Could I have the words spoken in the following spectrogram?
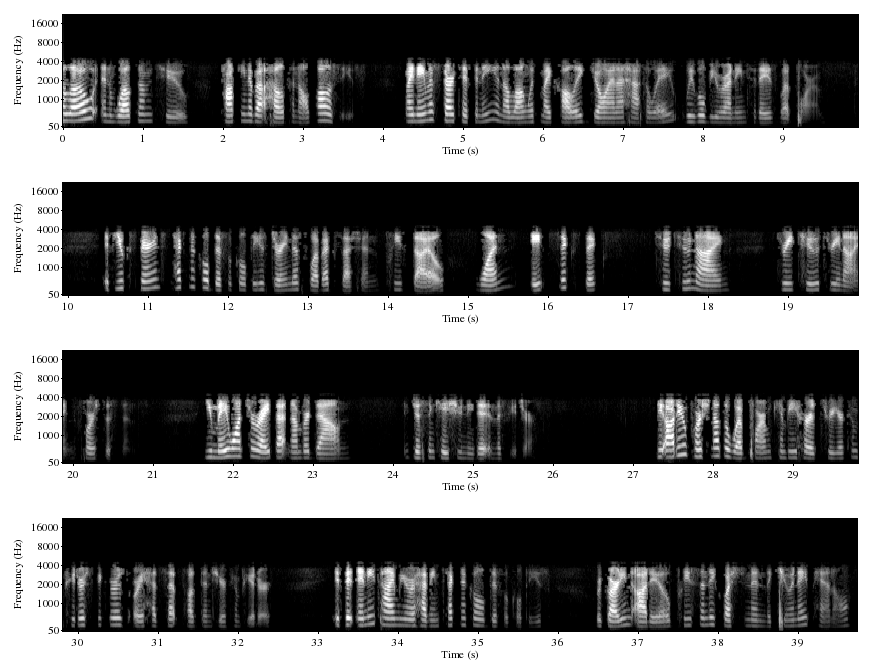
Hello and welcome to Talking About Health in All Policies. My name is Star Tiffany and along with my colleague Joanna Hathaway, we will be running today's web forum. If you experience technical difficulties during this WebEx session, please dial 1-866-229-3239 for assistance. You may want to write that number down just in case you need it in the future. The audio portion of the web forum can be heard through your computer speakers or a headset plugged into your computer. If at any time you are having technical difficulties regarding audio, please send a question in the Q&A panel,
